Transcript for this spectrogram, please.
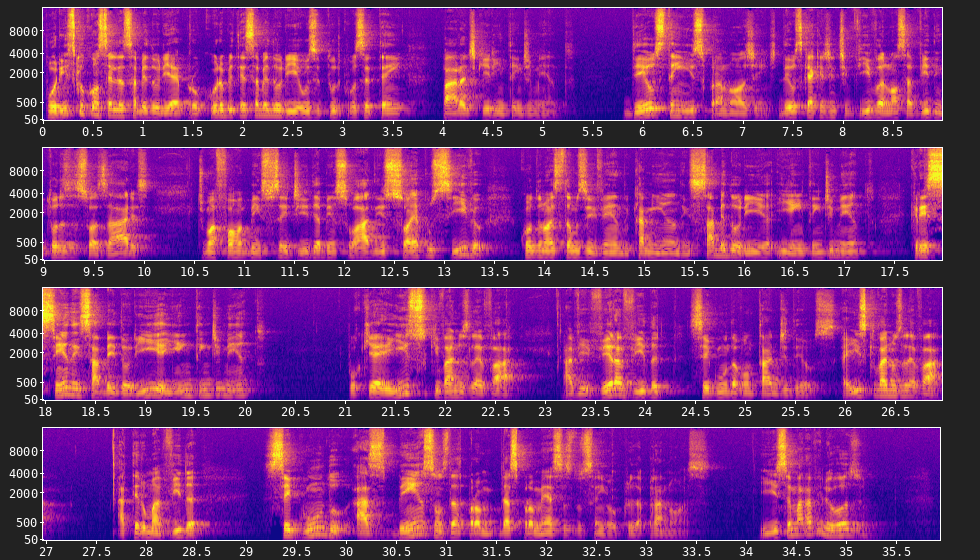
Por isso que o conselho da sabedoria é procura obter sabedoria, use tudo que você tem para adquirir entendimento. Deus tem isso para nós, gente. Deus quer que a gente viva a nossa vida em todas as suas áreas de uma forma bem-sucedida e abençoada. Isso só é possível quando nós estamos vivendo, caminhando em sabedoria e entendimento, crescendo em sabedoria e entendimento. Porque é isso que vai nos levar a viver a vida segundo a vontade de Deus. É isso que vai nos levar a ter uma vida segundo as bênçãos das promessas do Senhor para nós. E isso é maravilhoso.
